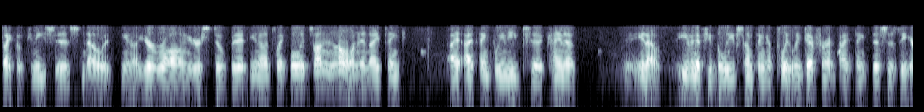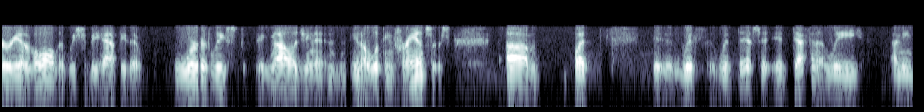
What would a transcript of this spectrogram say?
psychokinesis, no it you know, you're wrong, you're stupid. You know, it's like, well, it's unknown and I think I I think we need to kind of you know, even if you believe something completely different, I think this is the area of all that we should be happy that we're at least acknowledging it and you know looking for answers. Um, but it, with with this, it, it definitely. I mean,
